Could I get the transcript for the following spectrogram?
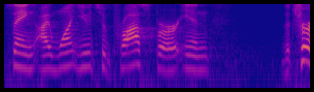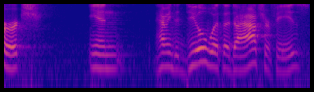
saying, I want you to prosper in the church in having to deal with the Diotrephes.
